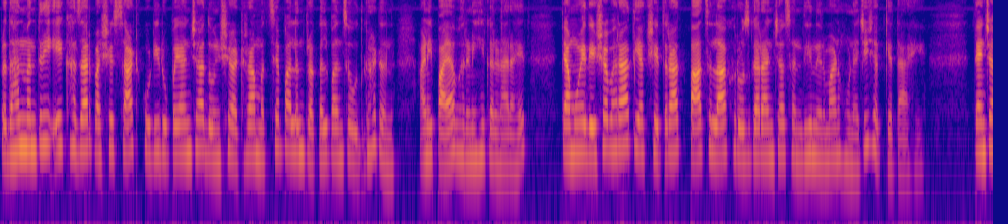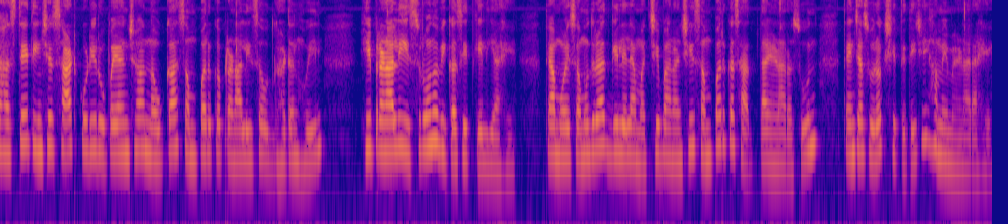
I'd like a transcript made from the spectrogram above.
प्रधानमंत्री एक हजार पाचशे साठ कोटी रुपयांच्या दोनशे अठरा मत्स्यपालन प्रकल्पांचं उद्घाटन आणि पायाभरणीही करणार आहेत. त्यामुळे देशभरात या क्षेत्रात पाच लाख रोजगारांच्या संधी निर्माण होण्याची शक्यता आहे. त्यांच्या हस्ते तीनशे साठ कोटी रुपयांच्या नौका संपर्क प्रणालीचं उद्घाटन होईल. ही प्रणाली इस्रोनं विकसित केली आहे. त्यामुळे समुद्रात गेलेल्या मच्छीमारांशी संपर्क साधता येणार असून त्यांच्या सुरक्षिततेची हमी मिळणार आहे.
